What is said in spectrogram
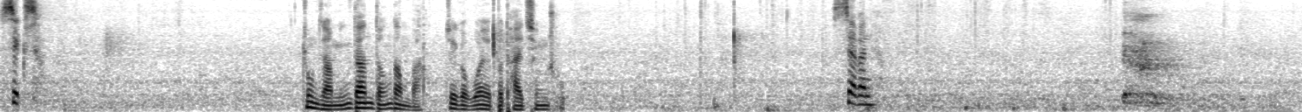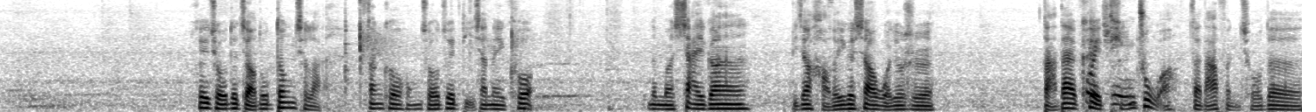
Six. 中奖名单等等吧，这个我也不太清楚。Seven. 黑球的角度蹬起来，三颗红球最底下那一颗，那么下一杆比较好的一个效果就是打带可以停住啊，再打粉球的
